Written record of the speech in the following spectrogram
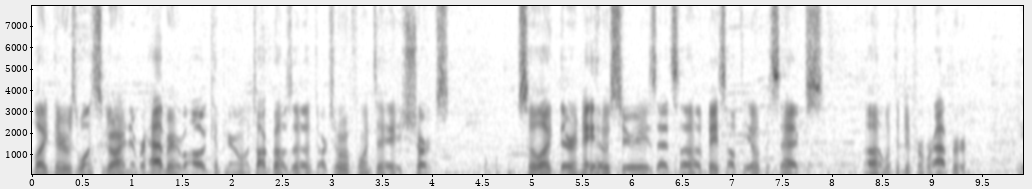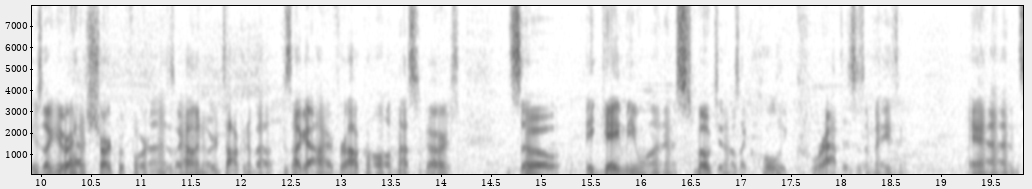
like there was one cigar I never had, but I kept hearing everyone talk about was uh, Arturo Fuente Sharks. So like their Anejo series that's uh, based off the Opus X uh, with a different wrapper. He was like, "You ever had a shark before?" And I was like, "I don't know what you're talking about," because I got hired for alcohol, not cigars. So he gave me one. I smoked it, and I was like, "Holy crap, this is amazing!" And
